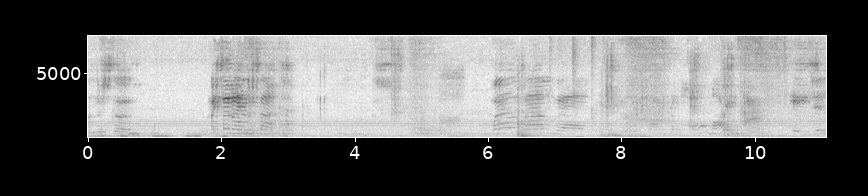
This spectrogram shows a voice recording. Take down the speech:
Understood. I said I understand. Well, well, well. You're far from home, aren't you, agent? Oh crap! That She I knows. almost removed the radioactive waste from your docking bay. I received your file Cool. and it's more here than expected. I'll read it,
